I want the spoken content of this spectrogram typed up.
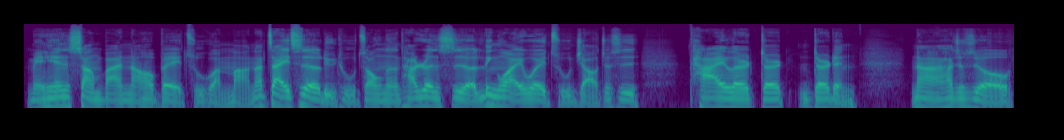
每天上班然后被主管骂。那在一次的旅途中呢，他认识了另外一位主角，就是 Tyler Durden。那他就是由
